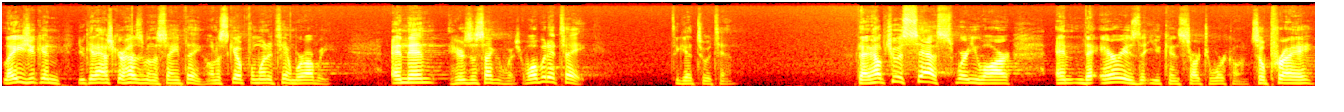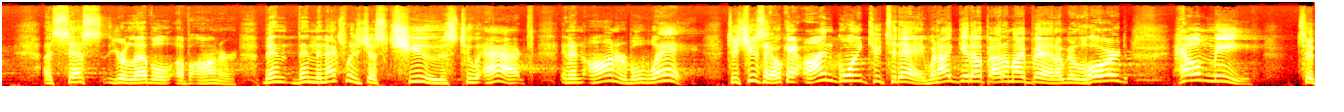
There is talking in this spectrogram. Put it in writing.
Ladies, you can, you can ask your husband the same thing. On a scale from 1 to 10, where are we? And then here's the second question What would it take to get to a 10? That helps you assess where you are and the areas that you can start to work on. So pray, assess your level of honor. Then, then the next one is just choose to act in an honorable way. To choose, say, okay, I'm going to today, when I get up out of my bed, I'm going, to, Lord, help me to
